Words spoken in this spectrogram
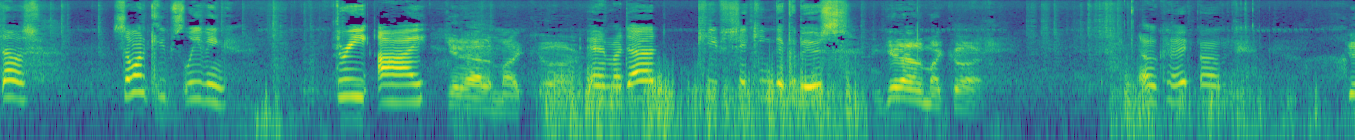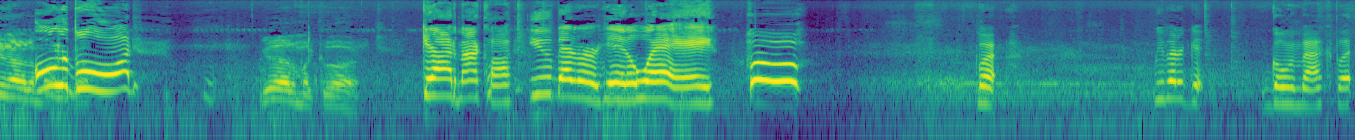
that was. Someone keeps leaving. Three I Get out of my car. and my dad keeps shaking the caboose. Get out of my car. Okay, um, Get out of all aboard. Get out of my car. Get out of my car. You better get away. Woo! But we better get going back. But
